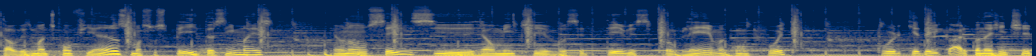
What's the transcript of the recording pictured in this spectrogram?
talvez uma desconfiança, uma suspeita assim, mas eu não sei se realmente você teve esse problema, como que foi. Porque daí, claro, quando a gente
